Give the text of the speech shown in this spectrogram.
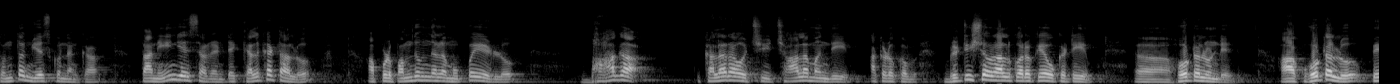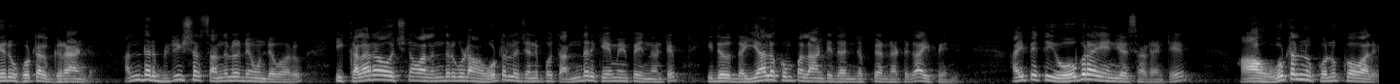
సొంతం చేసుకున్నాక తాను ఏం చేశాడంటే కలకటాలో అప్పుడు పంతొమ్మిది వందల ముప్పై ఏడులో బాగా కలరా వచ్చి చాలామంది అక్కడ ఒక బ్రిటిష్ వాళ్ళ కొరకే ఒకటి హోటల్ ఉండేది. ఆ హోటల్ పేరు హోటల్ గ్రాండ్. అందరు బ్రిటిషర్స్ అందులోనే ఉండేవారు. ఈ కలరా వచ్చిన వాళ్ళందరూ కూడా ఆ హోటల్లో చనిపోతే అందరికీ ఏమైపోయిందంటే ఇది దయ్యాల కుంప లాంటిది అని చెప్పినట్టుగా అయిపోయింది. అయిపోతే ఈ ఓబ్రా ఏం చేశాడంటే ఆ హోటల్ను కొనుక్కోవాలి.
